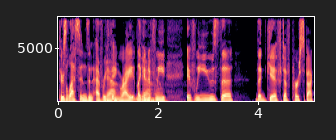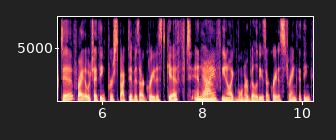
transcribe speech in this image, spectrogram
there's lessons in everything Yeah. right like and Yeah. if we if we use the the gift of perspective right which i think perspective is our greatest gift in Yeah. life you know like vulnerability is our greatest strength i think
